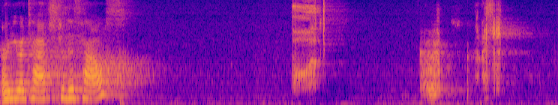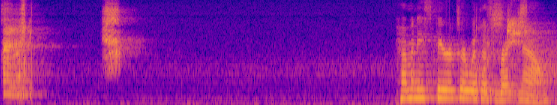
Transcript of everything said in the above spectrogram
Are you attached to this house? How many spirits are with us right now?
